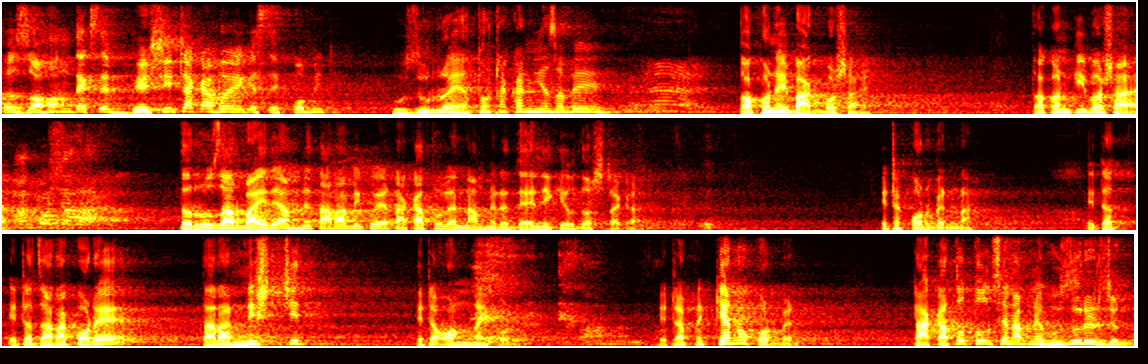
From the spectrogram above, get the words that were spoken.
তো যখন দেখছে বেশি টাকা হয়ে গেছে কমিটি হুজুররা এত টাকা নিয়ে যাবে? তখন এই বাঘ বসায়। তখন কি বসায়? তো রোজার বাইরে আপনি তারাবি করে টাকা তোলেন না আপনারা দেয়নি কেউ দশ টাকা। এটা করবেন না। এটা এটা যারা করে, তারা নিশ্চিত এটা অন্যায় করে। এটা আপনি কেন করবেন? টাকা তো তুলছেন আপনি হুজুরের জন্য।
